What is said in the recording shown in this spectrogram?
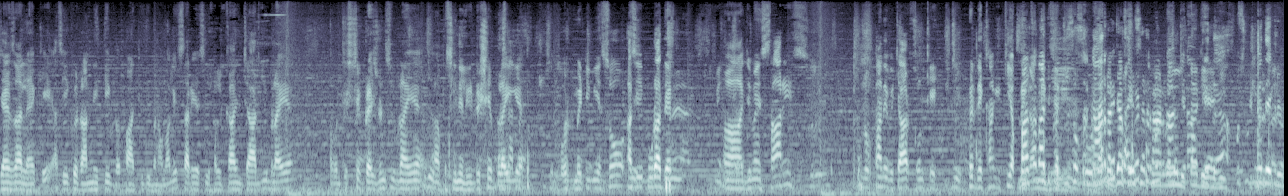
ਜਾਇਜ਼ਾ ਲੈ ਕੇ ਅਸੀਂ ਕੋਈ ਰਣਨੀਤੀ ਪਾਰਟੀ ਦੀ ਬਣਾਵਾਂਗੇ। ਸਾਰੇ ਅਸੀਂ ਹਲਕਾ ਇੰਚਾਰਜ ਵੀ ਬਣਾਏ ਹੈ ਔਰ ਡਿਸਟ੍ਰਿਕਟ ਪ੍ਰੈਜ਼ੀਡੈਂਟਸ ਵੀ ਬਣਾਏ ਹੈ ਆਪ ਅਸੀਂ ਨੇ ਲੀਡਰਸ਼ਿਪ ਬਣਾਈ ਹੈ ਹੋਰ ਕਮੇਟੀ ਵੀ ਹੈ। ਸੋ ਅਸੀਂ ਪੂਰਾ ਦਿਨ ਜਿਵੇਂ ਸਾਰੇ ਲੋਕਾਂ ਦੇ ਵਿਚਾਰ ਸੁਣ ਕੇ ਫਿਰ ਦੇਖਾਂਗੇ ਕੀ ਆਪਣੀ ਬਾਲਸਾ ਬਾਦ ਰਣਨੀਤੀ 2500 ਕਰੋੜ ਦਾ ਕਰਜ਼ਾ ਫੇਰ ਸਰਕਾਰ ਵੱਲੋਂ ਲਿੱਤਾ ਗਿਆ ਹੈ ਜੀ। ਉਸ ਨੂੰ ਕਿਵੇਂ ਦੇਖ ਰਹੇ ਹੋ?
